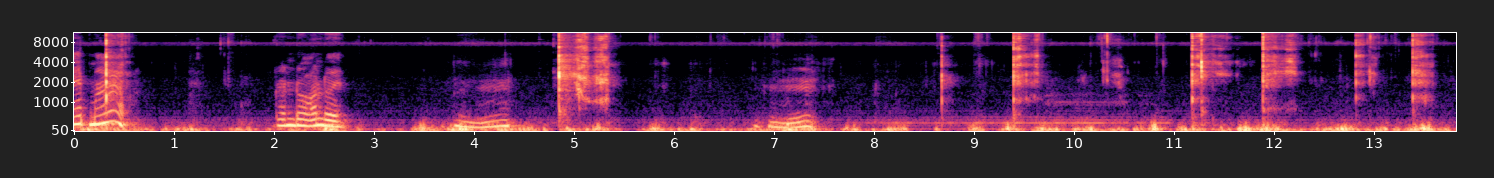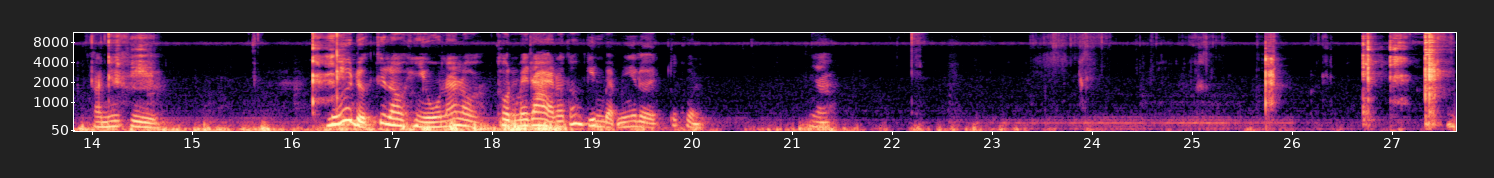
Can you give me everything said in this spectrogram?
แซ่บมาก ร้อนๆเลยอืมอืมอันนี้คือ มื้อดึกที่เราหิวนะ เราทนไม่ได้เราต้องกินแบบนี้เลยทุกคนนะอื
